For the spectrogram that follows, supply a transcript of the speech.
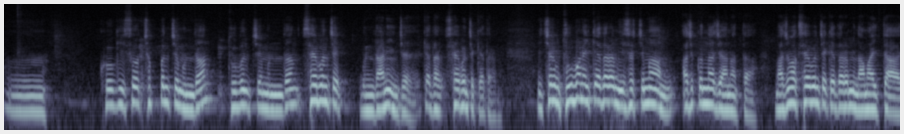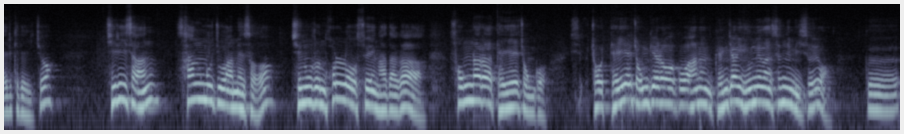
음, 거기서 첫 번째 문단, 두 번째 문단, 세 번째 문단이 이제 깨달, 세 번째 깨달음. 이처럼 두 번의 깨달음이 있었지만 아직 끝나지 않았다. 마지막 세 번째 깨달음이 남아있다. 이렇게 되어 있죠. 지리산 상무주함에서 진울은 홀로 수행하다가 송나라 대예종고, 대예종교라고 하는 굉장히 유명한 스님이 있어요. 그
